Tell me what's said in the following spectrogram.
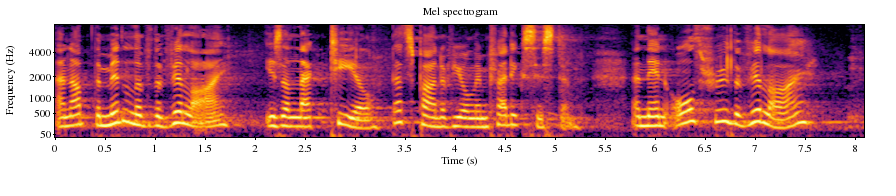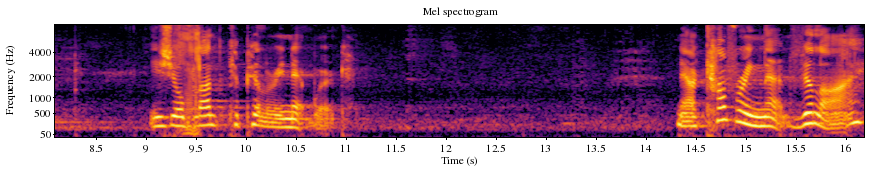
And up the middle of the villi is a lacteal. That's part of your lymphatic system. And then all through the villi is your blood capillary network. Now, covering that villi,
